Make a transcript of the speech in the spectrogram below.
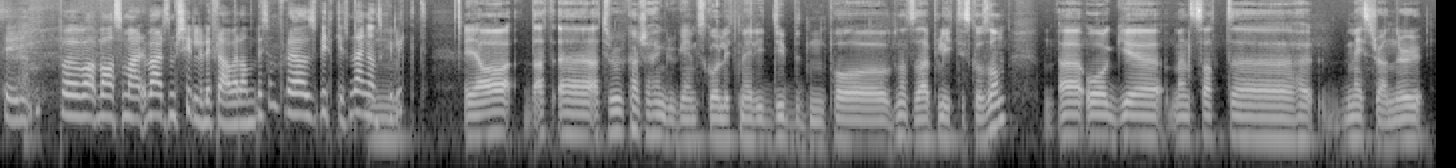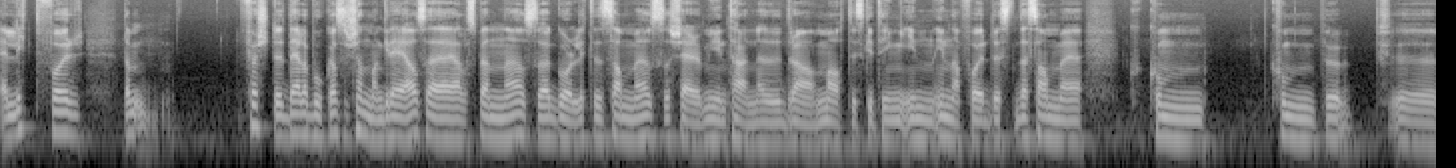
teori på hva, hva, som er, hva er det som skiller de fra hverandre? Liksom? For det virker som det er ganske Mm. likt. Ja, det, uh, jeg tror kanskje Hunger Games går litt mer i dybden på, på det her politiske og sånn. Uh, og eh, mens at eh, Maze Runner er litt for de, Første del av boka så skjønner man greia, så er det spennende, og så går det litt til det samme, og så skjer det mye interne dramatiske ting inn, innafor det, det samme kom, kom, eh,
